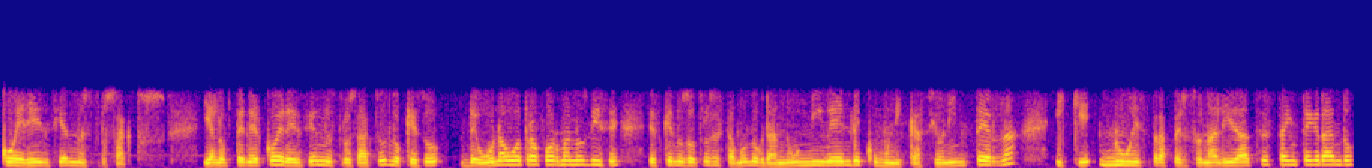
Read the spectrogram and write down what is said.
coherencia en nuestros actos. Y al obtener coherencia en nuestros actos, lo que eso de una u otra forma nos dice es que nosotros estamos logrando un nivel de comunicación interna y que nuestra personalidad se está integrando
